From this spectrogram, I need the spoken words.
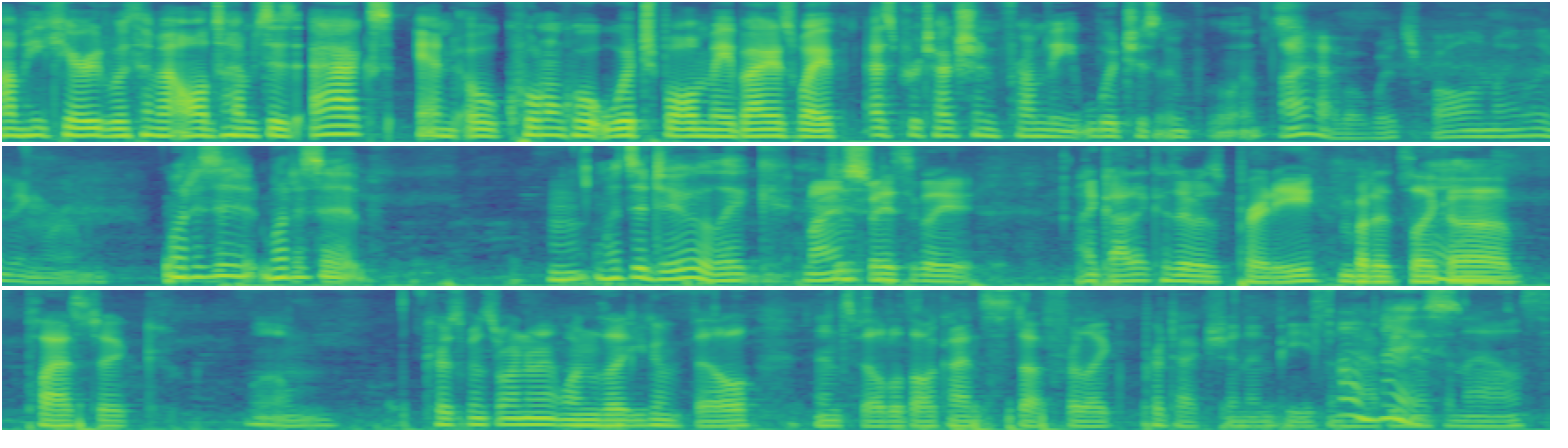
Um, he carried with him at all times his axe and a quote unquote witch ball made by his wife as protection from the witch's influence. I have a witch ball in my living room. What is it? What is it? What's it do? Like Mine's just- basically, I got it because it was pretty, but it's like Oh. a plastic um, Christmas ornament, ones that you can fill, and it's filled with all kinds of stuff for like protection and peace and Oh, happiness nice. in the house.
